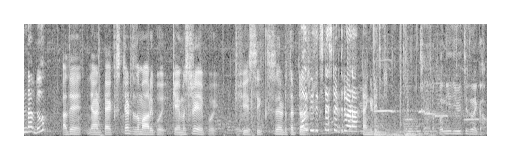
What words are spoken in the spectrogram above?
എന്താ അബ്ദു? അതെ ഞാൻ ടെക്സ്റ്റ് എടുത്തത് മാറിപ്പോയി. കെമിസ്ട്രി ആയിപ്പോയി. ഫിസിക്സ് എടുത്തിട്ട് പോയി ഫിസിക്സ് ടെസ്റ്റ് എടുത്തിട്ട് വാടാ. താങ്ക് യു ടീച്ചർ ചിലപ്പോ നീ ജീവിച്ചിരുന്നേക്കാം.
